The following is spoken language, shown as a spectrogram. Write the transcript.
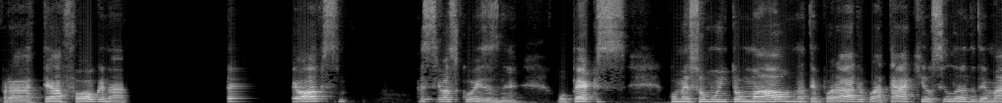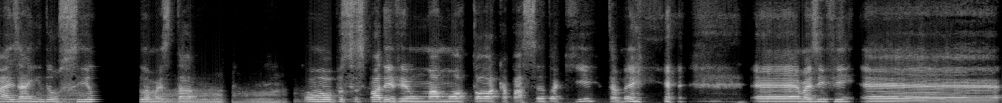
para ter a folga na playoffs, aconteceu as coisas, né? O Packers começou muito mal na temporada, com o ataque oscilando demais, ainda oscila, mas está como vocês podem ver, uma motoca passando aqui também. É, mas enfim, é,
